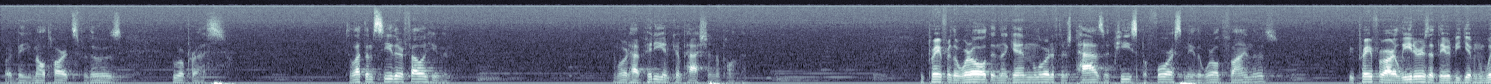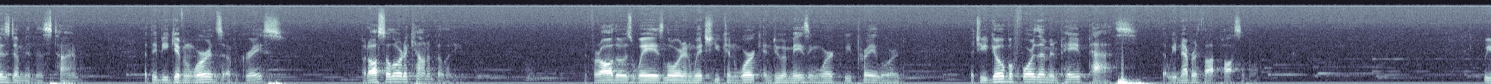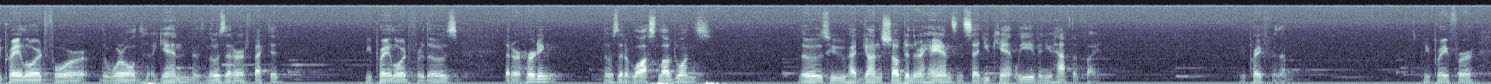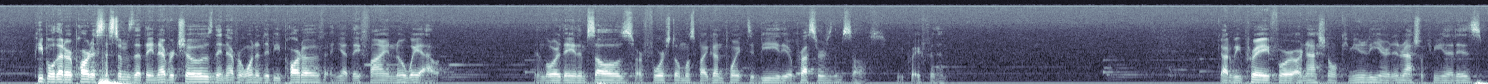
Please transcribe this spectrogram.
Lord, may you melt hearts for those who oppress, to let them see their fellow human. Lord, have pity and compassion upon them. Pray for the world, and again, Lord, if there's paths of peace before us, may the world find those. We pray for our leaders that they would be given wisdom in this time, that they be given words of grace, but also, Lord, accountability And for all those ways, Lord, in which you can work and do amazing work, we pray, Lord, that you'd go before them and pave paths that we never thought possible. We pray, Lord, for the world again and those that are affected. We pray, Lord, for those that are hurting, those that have lost loved ones, those who had guns shoved in their hands and said, You can't leave and you have to fight. We pray for them. We pray for people that are part of systems that they never chose, they never wanted to be part of, and yet they find no way out. And Lord, they themselves are forced almost by gunpoint to be the oppressors themselves. We pray for them. God, we pray for our national community, or an international community that is.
